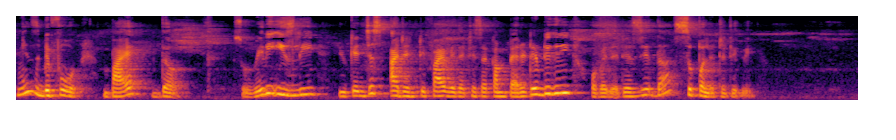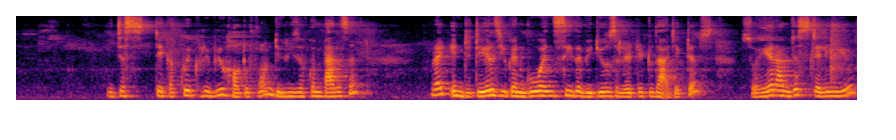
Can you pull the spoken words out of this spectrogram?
means before by the. So very easily you can just identify whether it is a comparative degree or whether it is the superlative degree. Just take a quick review how to form degrees of comparison right? In details you can go and see the videos related to the adjectives. So here i'm just telling you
